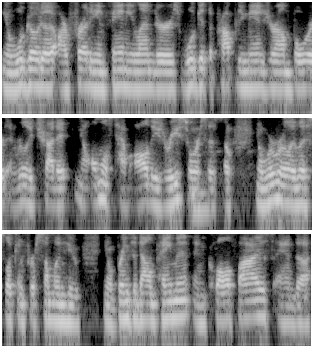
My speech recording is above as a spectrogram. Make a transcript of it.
You know we'll go to our freddie and fannie lenders. We'll get the property manager on board and really try to you know almost have all these resources. So you know we're really just looking for someone who you know brings a down payment and qualifies and uh,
